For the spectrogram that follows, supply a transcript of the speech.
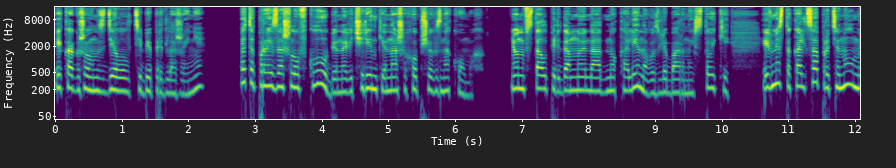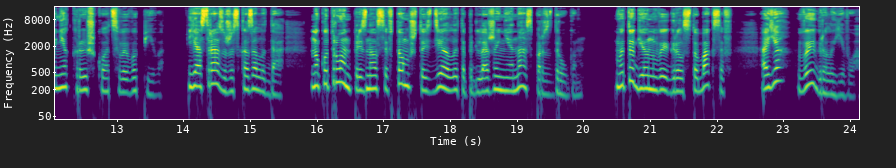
И как же он сделал тебе предложение? Это произошло в клубе на вечеринке наших общих знакомых. Он встал передо мной на одно колено возле барной стойки и вместо кольца протянул мне крышку от своего пива. Я сразу же сказала «да», но к утру он признался в том, что сделал это предложение наспор с другом. В итоге он выиграл 100 баксов, а я выиграла его.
